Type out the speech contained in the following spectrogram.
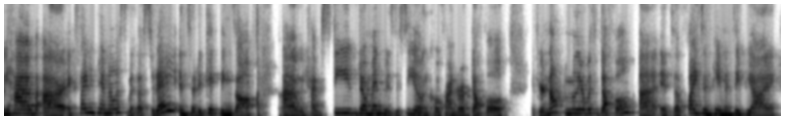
We have our exciting panelists with us today. And so to kick things off, uh, we have Steve Domin, who's the CEO and co-founder of Duffel. If you're not familiar with Duffel, uh, it's a flights and payments API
